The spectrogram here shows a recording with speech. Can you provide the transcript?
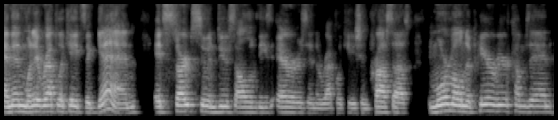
And then when it replicates again, it starts to induce all of these errors in the replication process. More molnupiravir comes in,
